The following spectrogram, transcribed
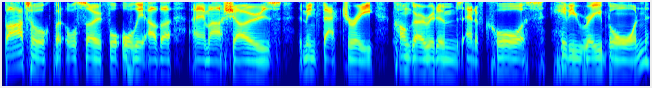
Bar Talk, but also for all the other AMR shows, The Mint Factory, Congo Rhythms, and of course, Heavy Reborn.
